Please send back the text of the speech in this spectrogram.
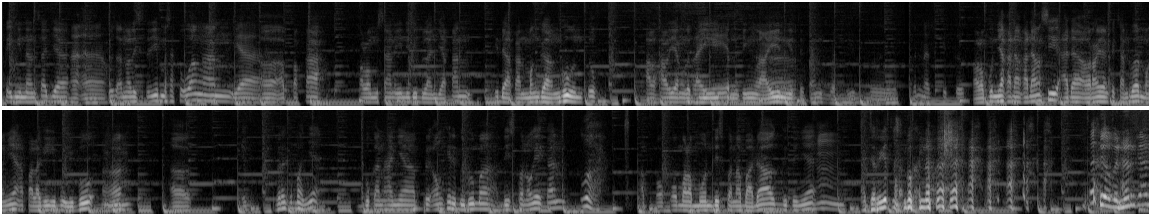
keinginan saja ah, ah. terus analisis tadi masa keuangan ya, eh, apakah kalau misalnya ini dibelanjakan tidak akan mengganggu untuk hal-hal yang lebih Lain. penting lain Ah. gitu kan seperti itu benar gitu. walaupun ya kadang-kadang sih ada orang yang kecanduan makanya apalagi ibu-ibu eh, Mhm. eh, sebenarnya kebanyakan bukan hanya pre ongkir ibu-ibu mah diskon oke kan Wah. apa kok malah mau diskon badag gitu nya Hmm. ajerit lah bukan ya bener kan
